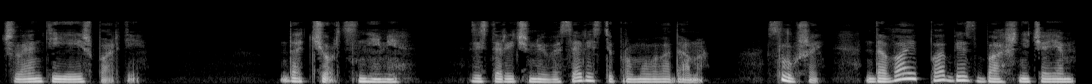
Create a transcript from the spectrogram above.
член тієї ж партії. Да чорт з ними, з істеричною веселістю промовила дама. Слушай, давай побезбашничаем.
